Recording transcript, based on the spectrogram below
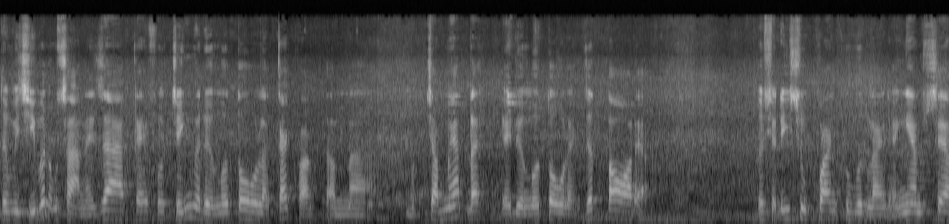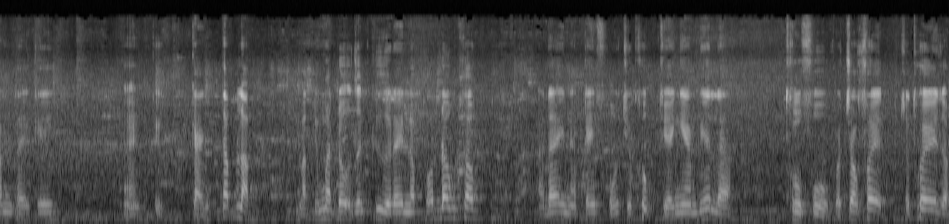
Từ vị trí bất động sản này ra cái phố chính và đường ô tô là cách khoảng tầm 100 à, mét đây. Đây đường ô tô này rất to đấy ạ. Tôi sẽ đi xung quanh khu vực này để anh em xem thấy cái, đấy, cái cảnh tấp lập và cái mật độ dân cư ở đây nó có đông không ở đây là cái phố Triều Khúc thì anh em biết là thủ phủ của cho thuê cho thuê rồi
